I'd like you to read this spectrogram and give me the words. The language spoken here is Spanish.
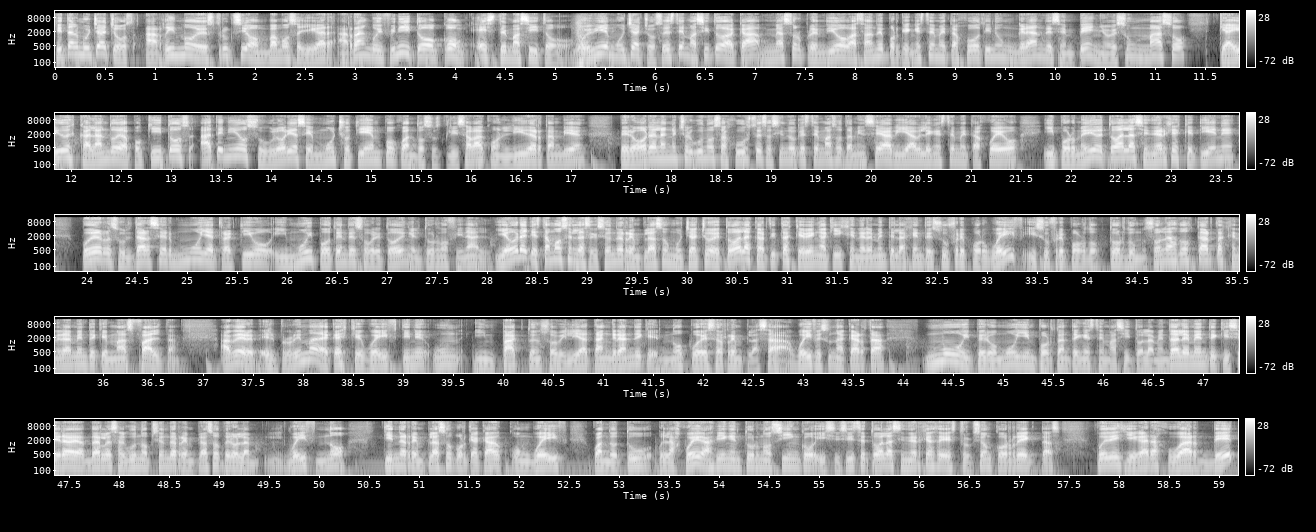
¿Qué tal muchachos? A ritmo de destrucción vamos a llegar a rango infinito con este masito. Pues bien muchachos, este masito de acá me ha sorprendido bastante porque en este metajuego tiene un gran desempeño. Es un mazo que ha ido escalando de a poquitos, ha tenido su gloria hace mucho tiempo cuando se utilizaba con líder también, pero ahora le han hecho algunos ajustes haciendo que este mazo también sea viable en este metajuego y por medio de todas las sinergias que tiene puede resultar ser muy atractivo y muy potente sobre todo en el turno final. Y ahora que estamos en la sección de reemplazos muchachos, de todas las cartitas que ven aquí, generalmente la gente sufre por Wave y sufre por Doctor Doom. Son las dos cartas generalmente que más faltan. A ver, el problema de acá es que Wave tiene un impacto en su habilidad tan grande que no puede ser reemplazada. Wave es una carta muy pero muy importante en este masito. Lamentablemente quisiera darles alguna opción de reemplazo, pero la Wave no tiene reemplazo porque acá con Wave, cuando tú la juegas bien en turno 5 y si hiciste todas las sinergias de destrucción correctas, puedes llegar a jugar Dead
